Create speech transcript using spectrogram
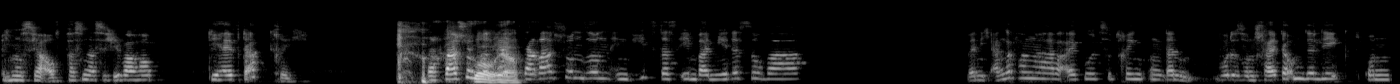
ich muss ja aufpassen, dass ich überhaupt die Hälfte abkriege. Das war schon, wow, so, ja. da war schon so ein Indiz, dass eben bei mir das so war, wenn ich angefangen habe, Alkohol zu trinken, dann wurde so ein Schalter umgelegt und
